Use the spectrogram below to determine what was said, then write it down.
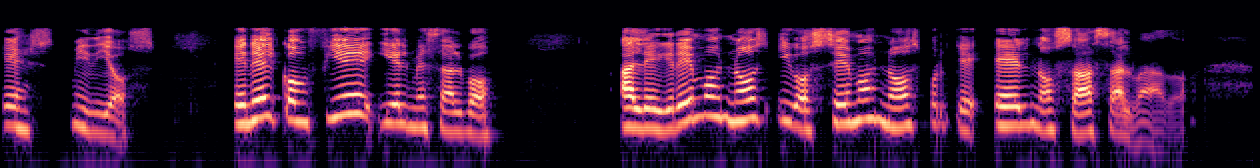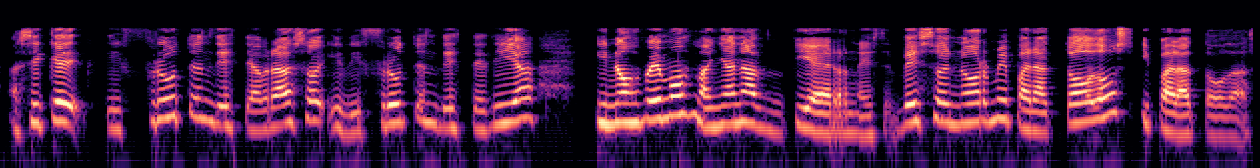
es mi Dios. En Él confié y Él me salvó. alegrémonos y gocémonos porque Él nos ha salvado. Así que disfruten de este abrazo y disfruten de este día y nos vemos mañana viernes. Beso enorme para todos y para todas.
